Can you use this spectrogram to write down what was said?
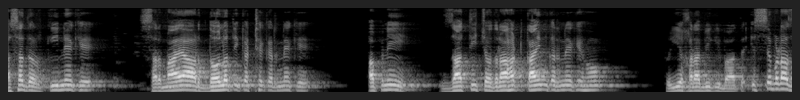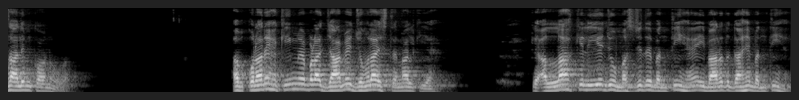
حسد اور کینے کے، سرمایہ اور دولت اکٹھے کرنے کے، اپنی ذاتی چودراہٹ قائم کرنے کے ہوں، تو یہ خرابی کی بات ہے۔ اس سے بڑا ظالم کون ہوگا؟ اب قرآن حکیم نے بڑا جامع جملہ استعمال کیا ہے کہ اللہ کے لیے جو مسجدیں بنتی ہیں عبادت گاہیں بنتی ہیں،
